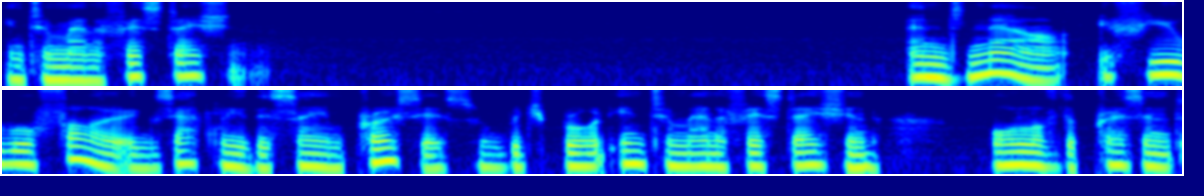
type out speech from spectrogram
into manifestation? And now, if you will follow exactly the same process which brought into manifestation all of the present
